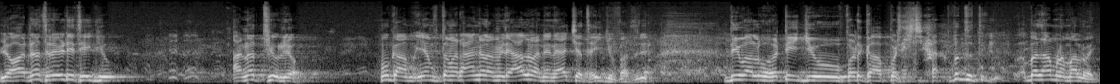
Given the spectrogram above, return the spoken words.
લ્યો, આ નથી રેડી થઈ ગયું. આ નથી થયું, લ્યો. શું કામ, એમ તમારા આંગળા મીડે હાલવાની ને આચે થઈ ગયું પાછું. દિવાલો હટી ગયું, પડઘા પડી ગયા, બધું થઈ ગયું. બધા હમણાં માલવાઈ.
